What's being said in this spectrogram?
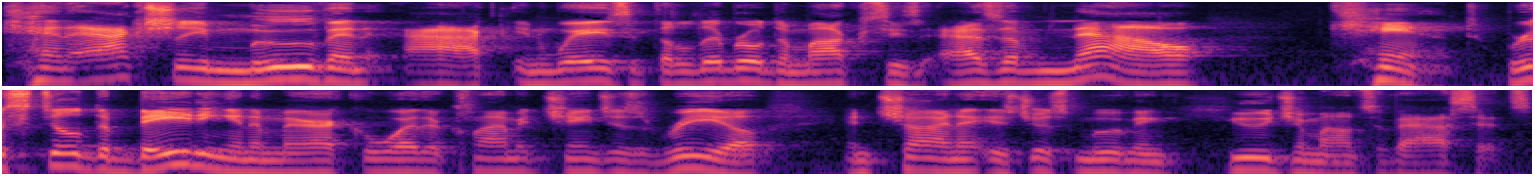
can actually move and act in ways that the liberal democracies, as of now, can't. We're still debating in America whether climate change is real, and China is just moving huge amounts of assets.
